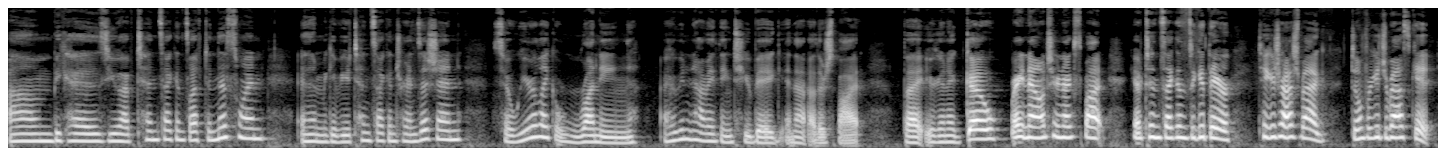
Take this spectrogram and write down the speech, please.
um, because you have 10 seconds left in this one, and then to give you a 10 second transition. So we are like running. I hope you didn't have anything too big in that other spot, but you're going to go right now to your next spot. You have 10 seconds to get there. Take your trash bag. Don't forget your basket.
